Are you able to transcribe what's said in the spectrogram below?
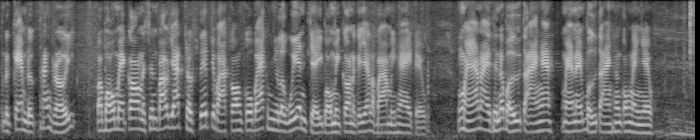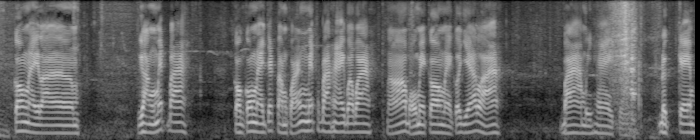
được kem được tháng rưỡi. Và bộ mẹ con này xin báo giá trực tiếp cho bà con, cô bác cũng như là quý anh chị. Bộ mẹ con này có giá là 32 triệu. Mẹ này thì nó bự tàn ha, mẹ này bự tàn hơn con này nhiều. Con này là gần mét ba, còn con này chắc tầm khoảng mét ba, hai, ba ba. Đó, bộ mẹ con này có giá là 32 triệu. Đực kem,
